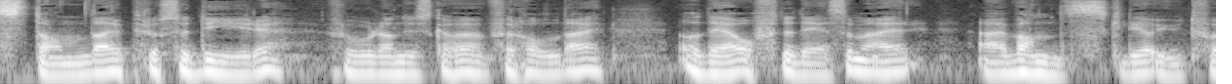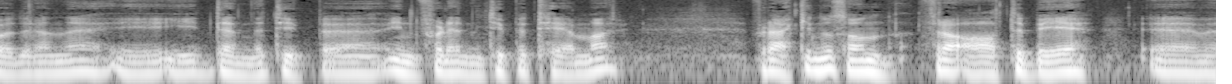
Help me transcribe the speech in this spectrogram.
standard prosedyre for hvordan du skal forholde deg, og det er ofte det som er, er vanskelig og utfordrende i, i denne type, innenfor denne type temaer. For det er ikke noe sånn fra A til B. Eh,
